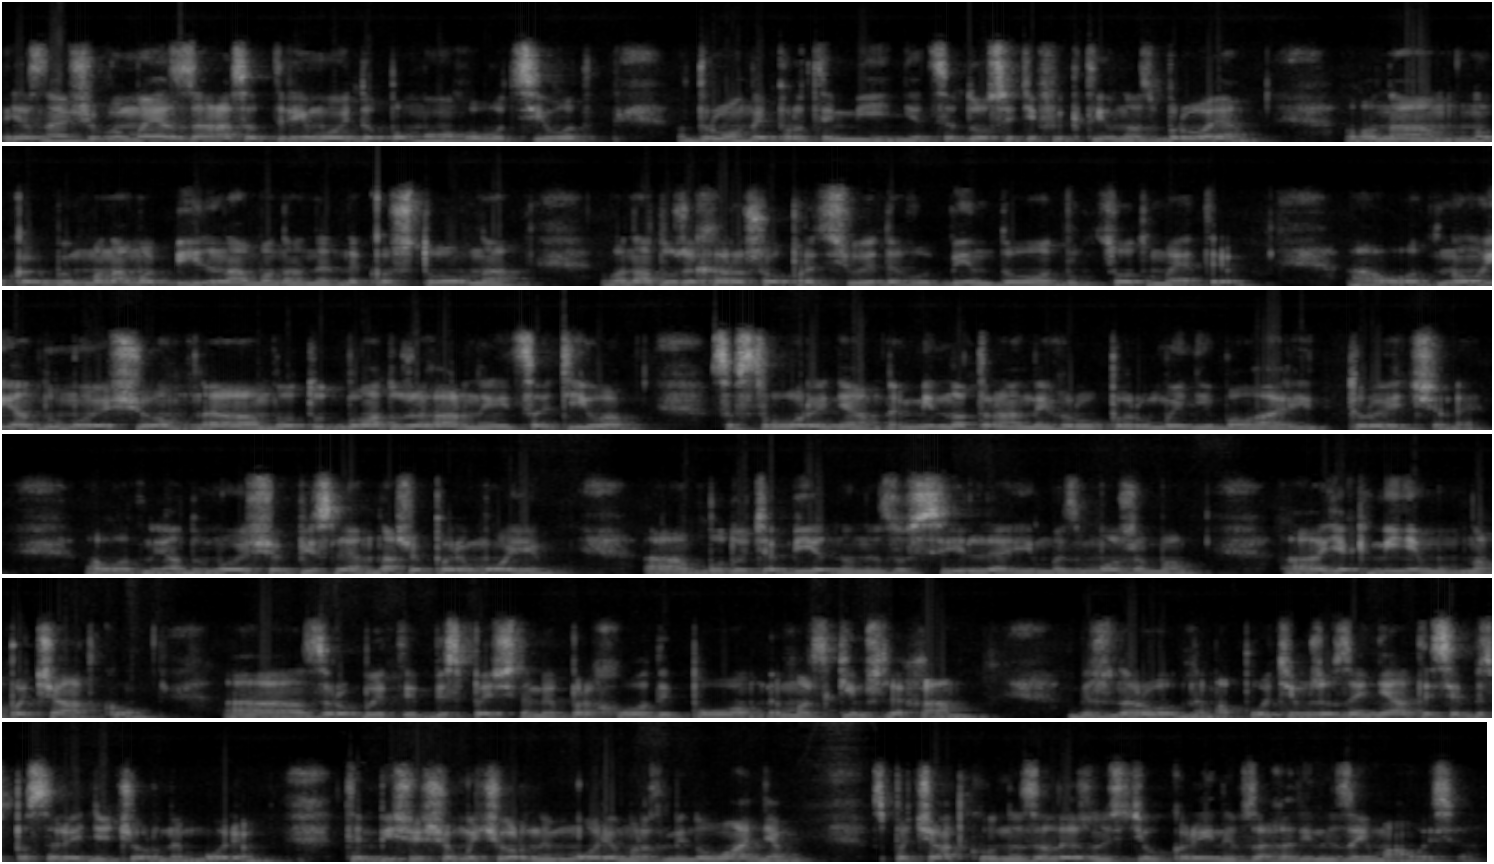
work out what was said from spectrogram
Я знаю, що ВМС зараз отримують допомогу. Оці от дрони протимінні. Це досить ефективна зброя. Вона ну как би вона мобільна, вона не, не коштовна, вона дуже хорошо працює до глибин до 200 метрів. А от ну я думаю, що е, ну, тут була дуже гарна ініціатива з створення мінно-тральної групи Румунії, Болгарії, Туреччини. А от ну я думаю, що після нашої перемоги а, будуть об'єднані зусилля, і ми зможемо, а, як мінімум, на початку а, зробити безпечними проходи по морським шляхам міжнародним, а потім вже зайнятися безпосередньо Чорним морем. Тим більше, що ми Чорним морем розмінуванням з початку незалежності України взагалі не займалися.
